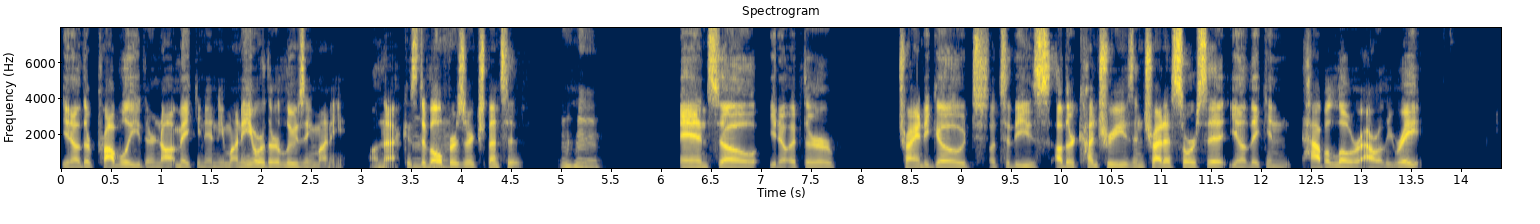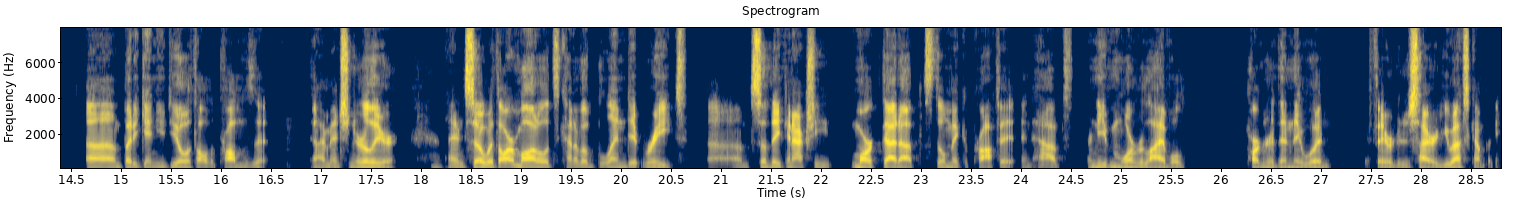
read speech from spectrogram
you know, they're probably either not making any money or they're losing money on that because mm-hmm. developers are expensive. Mm-hmm. And so, you know, if they're trying to go to, to these other countries and try to source it, you know, they can have a lower hourly rate. Um, but again, you deal with all the problems that I mentioned earlier. Mm-hmm. And so with our model, it's kind of a blended rate. Um, so they can actually mark that up, still make a profit, and have an even more reliable partner than they would if they were to just hire a US company.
